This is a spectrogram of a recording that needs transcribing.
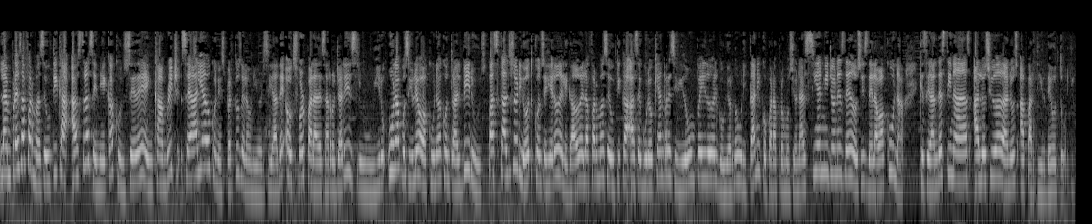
La empresa farmacéutica AstraZeneca, con sede en Cambridge, se ha aliado con expertos de la Universidad de Oxford para desarrollar y distribuir una posible vacuna contra el virus. Pascal Soriot, consejero delegado de la farmacéutica, aseguró que han recibido un pedido del gobierno británico para promocionar 100 millones de dosis de la vacuna, que serán destinadas a los ciudadanos a partir de otoño.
